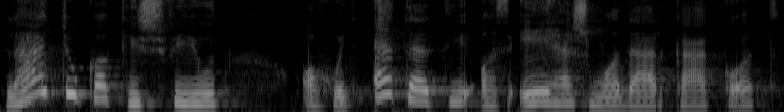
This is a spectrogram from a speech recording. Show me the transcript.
Látjuk a kisfiút, ahogy eteti az éhes madárkákat.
